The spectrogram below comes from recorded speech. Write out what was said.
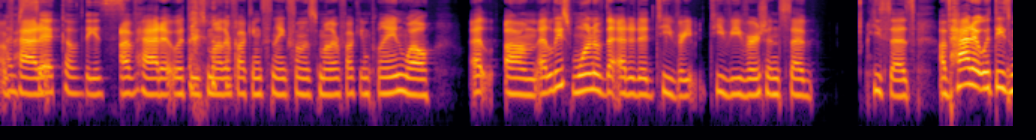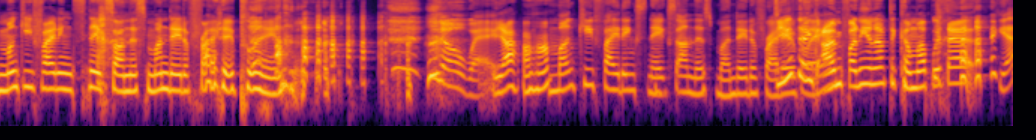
"I've I'm had it. of these. I've had it with these motherfucking snakes on this motherfucking plane." Well, at um at least one of the edited TV TV versions said he says, "I've had it with these monkey fighting snakes on this Monday to Friday plane." no way. yeah, uh-huh. Monkey fighting snakes on this Monday to Friday. Do you think? I'm funny enough to come up with that? yeah.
